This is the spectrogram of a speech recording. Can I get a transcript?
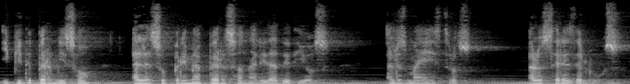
y pide permiso a la suprema personalidad de Dios, a los maestros, a los seres de luz,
